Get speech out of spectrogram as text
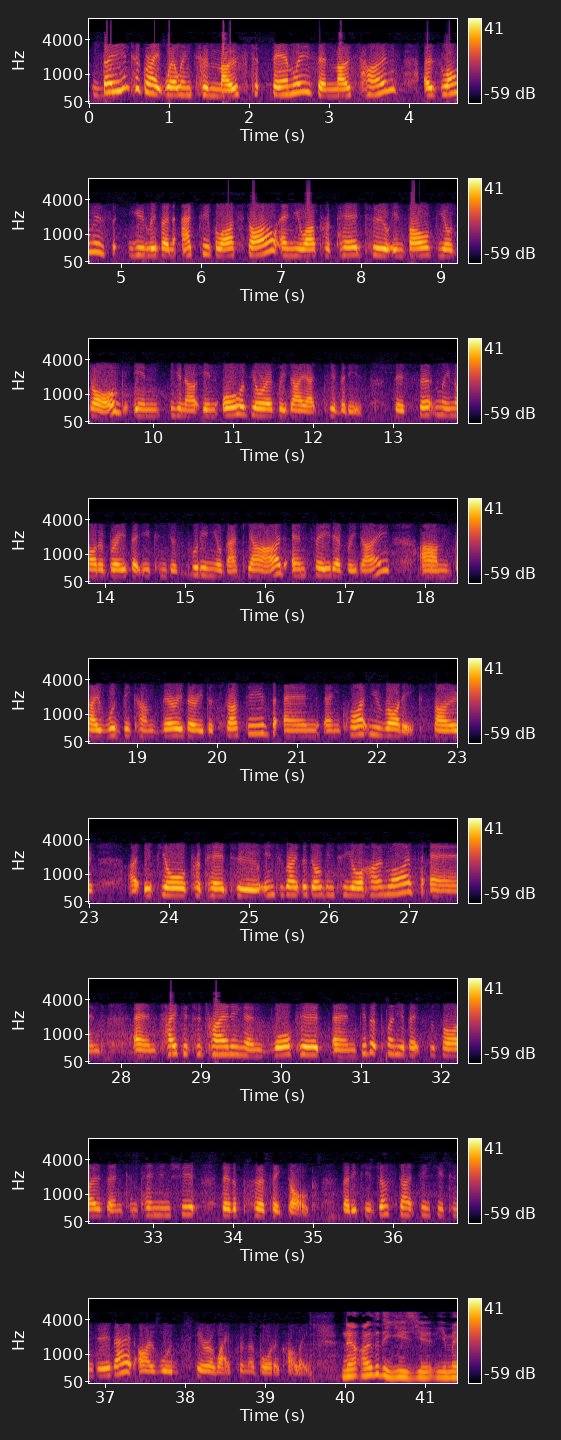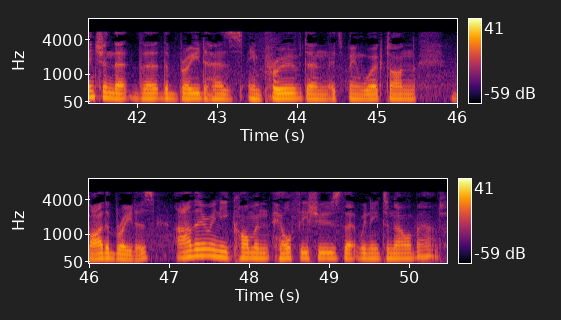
They integrate well into most families and most homes as long as you live an active lifestyle and you are prepared to involve your dog in, you know, in all of your everyday activities. They're certainly not a breed that you can just put in your backyard and feed every day. Um, they would become very, very destructive and, and quite neurotic. So uh, if you're prepared to integrate the dog into your home life and and take it to training and walk it and give it plenty of exercise and companionship, they're the perfect dog. But if you just don't think you can do that, I would steer away from a border collie. Now, over the years, you, you mentioned that the, the breed has improved and it's been worked on by the breeders. Are there any common health issues that we need to know about?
